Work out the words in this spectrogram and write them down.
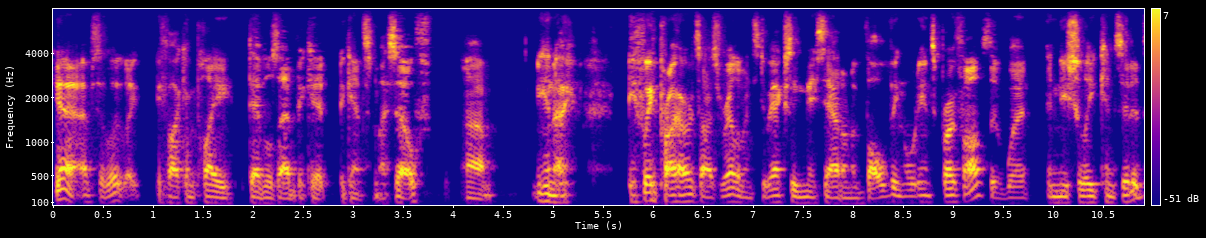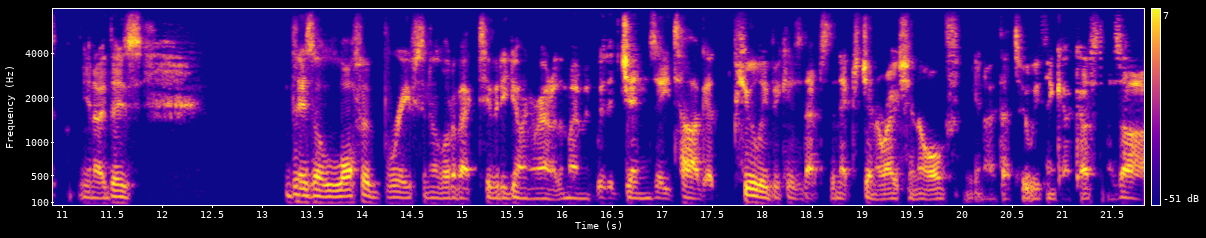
Yeah, absolutely. If I can play devil's advocate against myself, um, you know, if we prioritize relevance, do we actually miss out on evolving audience profiles that weren't initially considered? You know, there's there's a lot of briefs and a lot of activity going around at the moment with a Gen Z target, purely because that's the next generation of, you know, that's who we think our customers are.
